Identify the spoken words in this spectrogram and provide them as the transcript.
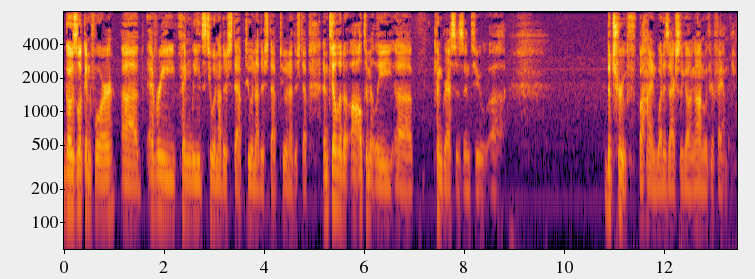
goes looking for, uh, everything leads to another step, to another step, to another step, until it ultimately uh, congresses into uh, the truth behind what is actually going on with her family.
